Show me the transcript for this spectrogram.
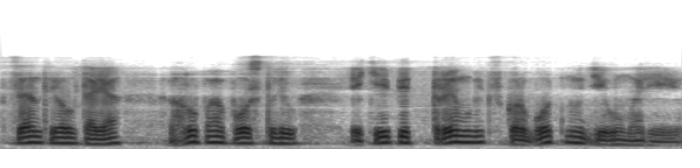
В центрі алтаря група апостолів, які підтримують скорботну Діву Марію.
